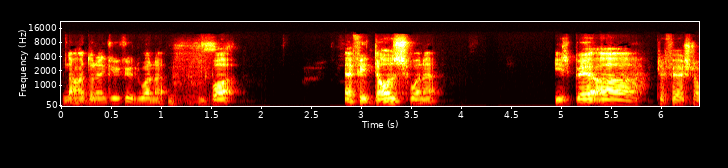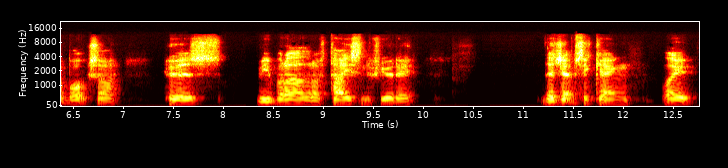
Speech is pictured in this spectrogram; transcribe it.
no, I don't think he could win it. But if he does win it, he's beat a professional boxer who is wee brother of Tyson Fury, the Gypsy King. Like,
